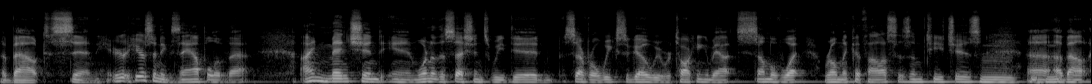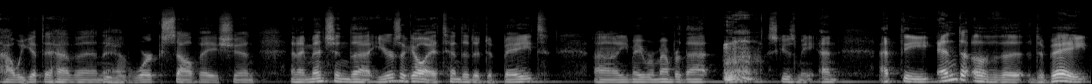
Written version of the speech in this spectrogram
about sin. Here, here's an example of that. I mentioned in one of the sessions we did several weeks ago, we were talking about some of what Roman Catholicism teaches mm-hmm. uh, about how we get to heaven yeah. and work salvation. And I mentioned that years ago I attended a debate. Uh, you may remember that. Excuse me. And at the end of the debate,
